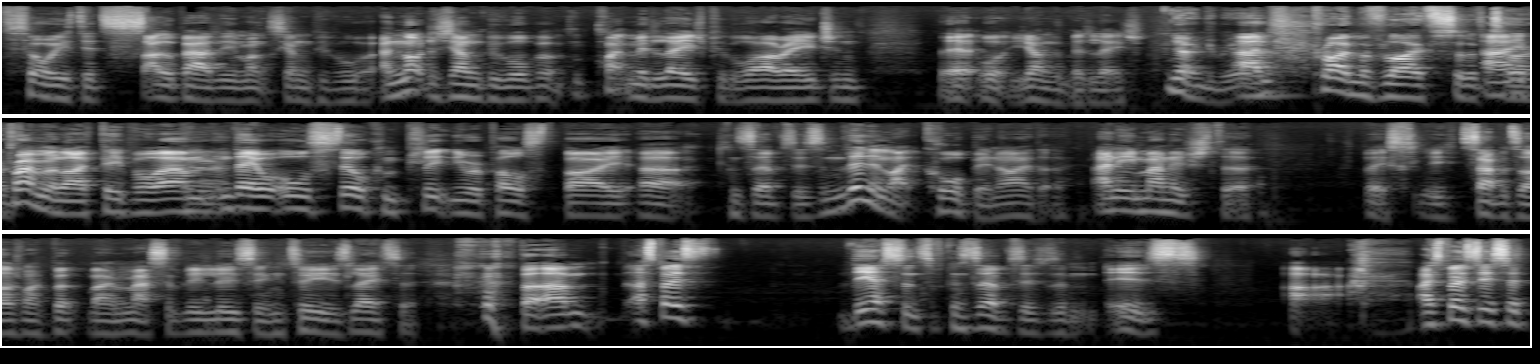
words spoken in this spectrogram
Tories did so badly amongst young people, and not just young people, but quite middle-aged people our age and they're well, younger middle-aged. Young, And- prime of life sort of Uh, time. prime of life people, um, Yeah. and they were all still completely repulsed by uh, conservatism. They didn't like Corbyn either, and he managed to basically sabotage my book by massively losing two years later. but um, I suppose the essence of conservatism is, uh, I suppose it's a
